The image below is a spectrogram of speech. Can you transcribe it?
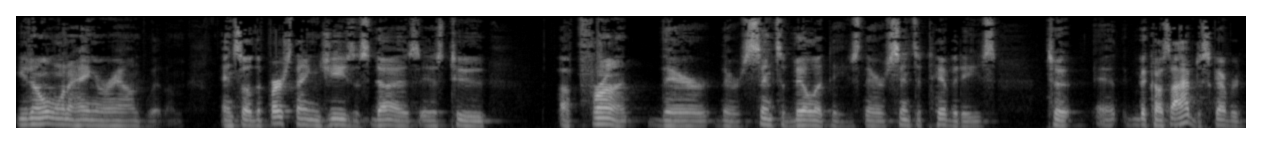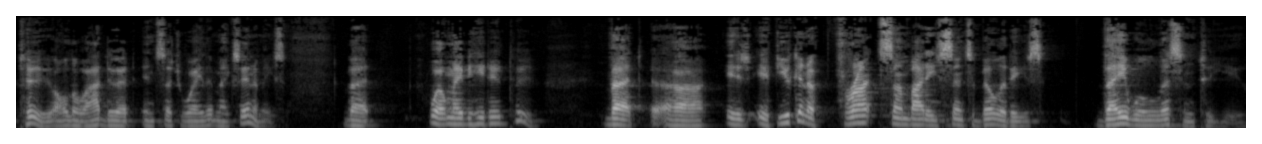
You don't want to hang around with them. And so the first thing Jesus does is to affront their, their sensibilities, their sensitivities to, because I've discovered too, although I do it in such a way that makes enemies, but, well, maybe he did too. But, uh, is, if you can affront somebody's sensibilities, they will listen to you.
